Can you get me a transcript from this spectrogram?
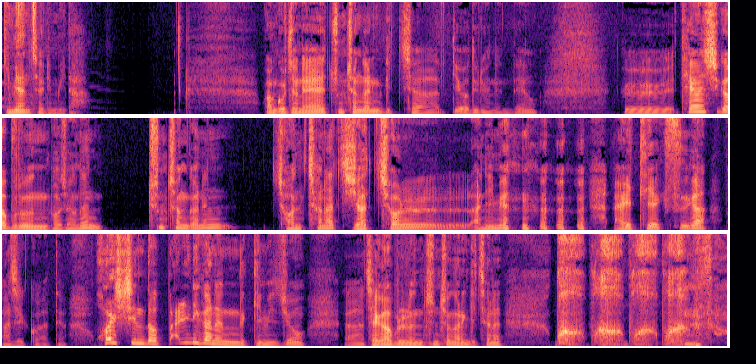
김현철입니다. 광고 전에 춘천 가는 기차 띄워드렸는데요. 그 태연 씨가 부른 버전은 춘천 가는 전차나 지하철 아니면 ITX가 맞을 것 같아요. 훨씬 더 빨리 가는 느낌이죠. 아, 제가 부른 춘천 가는 기차는 푹푹푹푹 하면서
